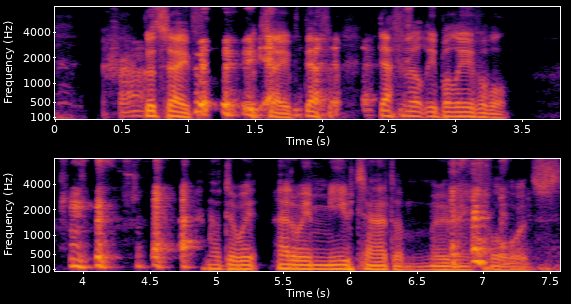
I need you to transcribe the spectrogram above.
good save, good Yeah. save, Def- definitely believable. How do we how do we mute Adam moving forwards?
